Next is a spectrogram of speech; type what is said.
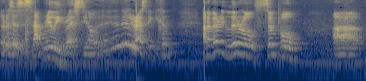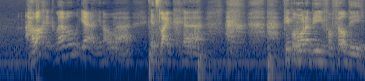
The Rebbe says it's not really rest. You know, You're resting. You can, on a very literal, simple, uh, halachic level. Yeah, you know, uh, it's like. Uh, people want to be fulfilled the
